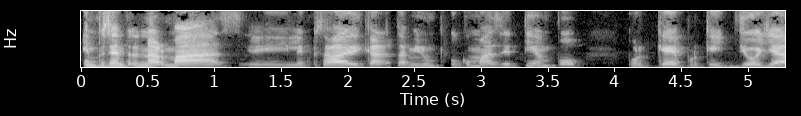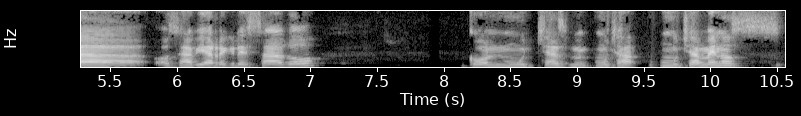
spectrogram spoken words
empecé a entrenar más, y le empezaba a dedicar también un poco más de tiempo, ¿por qué? Porque yo ya, o sea, había regresado con muchas, mucha, mucha menos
